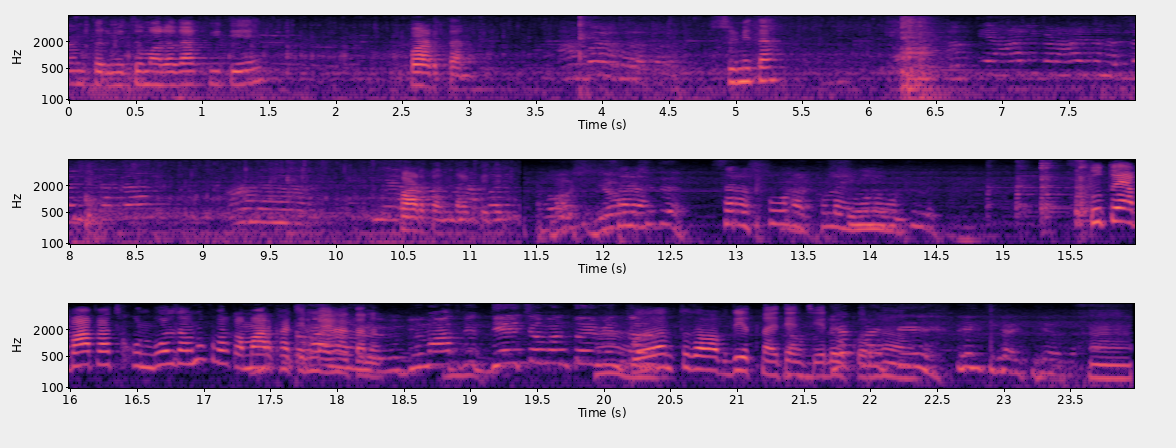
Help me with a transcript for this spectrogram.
नंतर मी तुम्हाला दाखविते पाडताना. सुमिता पाडताना दाखवते. सरळ सोनं ठुलं. तू तुझ्या बापाच कोण बोल जाऊ नको बरं का मार खातील माझ्या हातानं भीमा आपली द्यायचं म्हणतोय मी तर. पण तुझा बाप देत नाही त्यांचे देत लवकर नाही हं. ते, त्यांची काय ती आता. हं.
